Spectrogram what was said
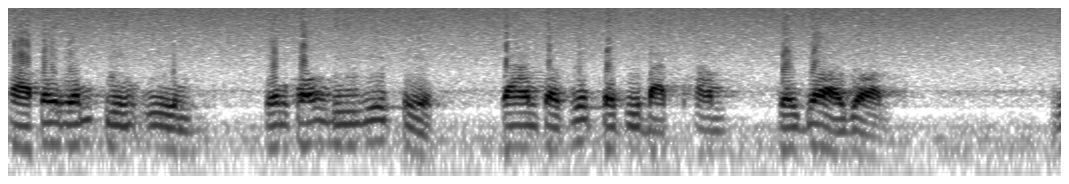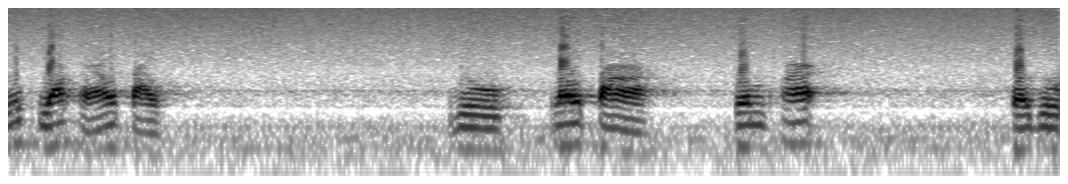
ถ้าไปเห็นสิ่งอื่น เป็นของดีวิเศษ การประพฤติปฏิบัติธรรมจะย่อหย่อนหรือเสียหายไป อยู่ในป่า เป็นพระพออยู่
